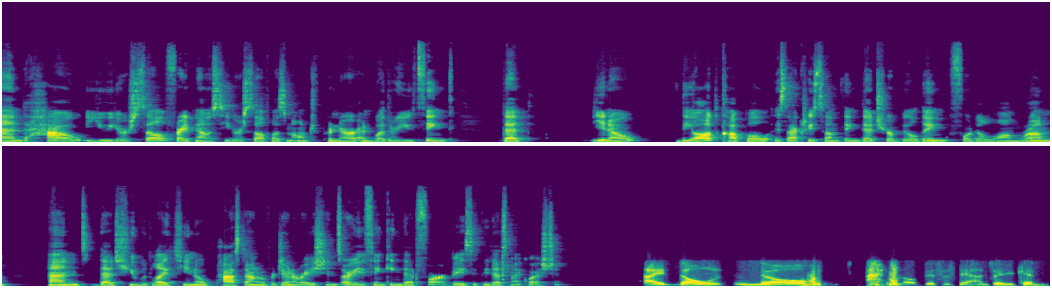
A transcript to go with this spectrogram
and how you yourself right now see yourself as an entrepreneur and whether you think that, you know, the odd couple is actually something that you're building for the long run and that you would like to, you know, pass down over generations. Are you thinking that far? Basically, that's my question. I don't know. I don't know if this is the answer you can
